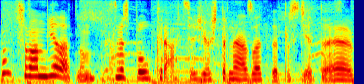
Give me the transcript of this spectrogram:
No, co mám dělat, no. Jsme spolu krátce, že jo, 14 let, prostě to je,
